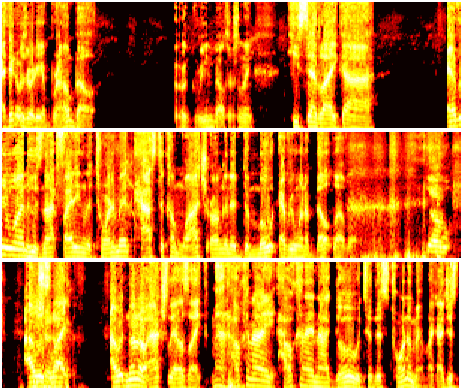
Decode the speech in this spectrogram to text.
I think I was already a brown belt or a green belt or something. He said like, uh, everyone who's not fighting the tournament has to come watch, or I'm going to demote everyone a belt level. So I was like. up. I would no no actually I was like man how can I how can I not go to this tournament? Like I just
